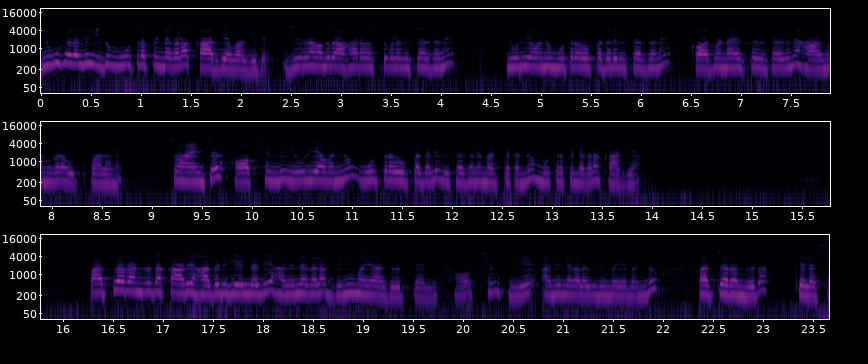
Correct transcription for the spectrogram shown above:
ಇವುಗಳಲ್ಲಿ ಇದು ಮೂತ್ರಪಿಂಡಗಳ ಕಾರ್ಯವಾಗಿದೆ. ಜೀರ್ಣವಾಗದ ಆಹಾರ ವಸ್ತುಗಳ ವಿಸರ್ಜನೆ, ಯೂರಿಯಾವನ್ನು ಮೂತ್ರ ರೂಪದಲ್ಲಿ ವಿಸರ್ಜನೆ ಕಾರ್ಬನ್ ಡೈಆಕ್ಸೈಡ್ ವಿಸರ್ಜನೆ ಹಾರ್ಮೋನ್ಗಳ ಉತ್ಪಾದನೆ. ಸೊ ಆನ್ಸರ್ ಆಪ್ಷನ್ ಬಿ ಯೂರಿಯಾವನ್ನು ಮೂತ್ರ ರೂಪದಲ್ಲಿ ವಿಸರ್ಜನೆ ಮಾಡ್ತಕ್ಕಂಥ ಮೂತ್ರಪಿಂಡಗಳ ಕಾರ್ಯ. ಪತ್ರರಂಧ್ರದ ಕಾರ್ಯ ಆಲ್ರೆಡಿ ಹೇಳಿದಾಗೆ ಅನಿಲಗಳ ವಿನಿಮಯ ಆಗಿರುತ್ತೆ ಅಲ್ಲಿ. ಆಪ್ಷನ್ ಎ ಅನಿಲಗಳ ವಿನಿಮಯ ಬಂದು ಪತ್ರರಂಧ್ರದ ಕೆಲಸ.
